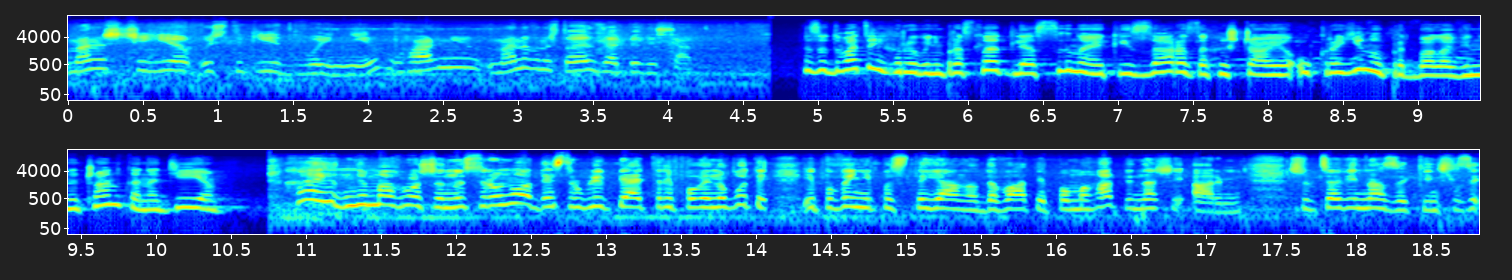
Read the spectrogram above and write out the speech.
У мене ще є ось такі двойні, гарні, у мене вони стоять за 50. За 20 гривень браслет для сина, який зараз захищає Україну, придбала вінничанка Надія. Хай нема грошей, але все одно десь рублів 5-3 повинно бути і повинні постійно давати, допомагати нашій армії, щоб ця війна закінчилася.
